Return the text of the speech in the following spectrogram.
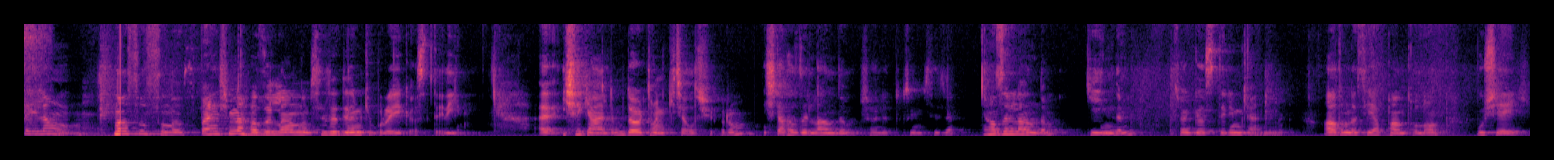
Selam. Nasılsınız? Ben şimdi hazırlandım. Size dedim ki burayı göstereyim. Ee, işe geldim. 4-12 çalışıyorum. İşte hazırlandım. Şöyle tutayım size. Hazırlandım. Giyindim. Şöyle göstereyim kendimi. Altımda siyah pantolon. Bu şey.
